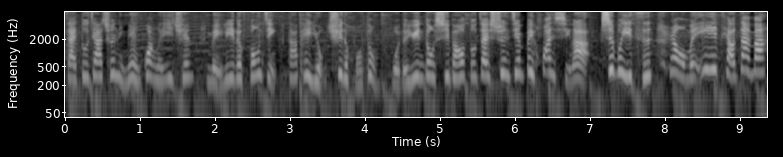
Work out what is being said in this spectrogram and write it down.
在度假村里面逛了一圈，美丽的风景搭配有趣的活动，我的运动细胞都在瞬间被唤醒了。事不宜迟，让我们一一挑战吧！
